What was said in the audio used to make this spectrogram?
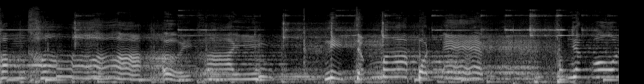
คำค่าเอ่ยใคร นี่จะมาปบดแอก ยังโอน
